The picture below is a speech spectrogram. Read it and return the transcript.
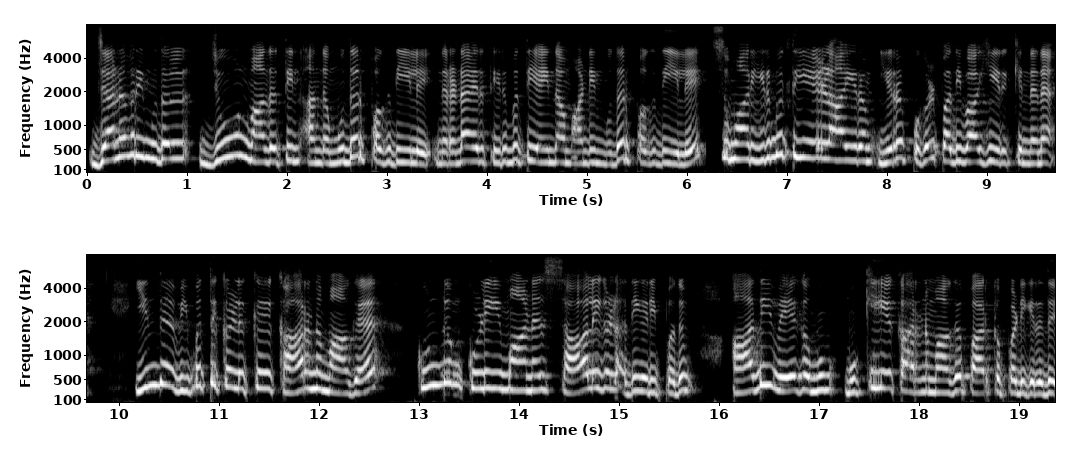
ஜனவரி முதல் ஜூன் மாதத்தின் அந்த முதற் பகுதியிலே இந்த ரெண்டாயிரத்தி இருபத்தி ஐந்தாம் ஆண்டின் முதற் பகுதியிலே சுமார் இருபத்தி ஏழாயிரம் இறப்புகள் பதிவாகி இருக்கின்றன. இந்த விபத்துக்களுக்கு காரணமாக குண்டும் குழியுமான சாலைகள் அதிகரிப்பதும் அதிவேகமும் முக்கிய காரணமாக பார்க்கப்படுகிறது.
